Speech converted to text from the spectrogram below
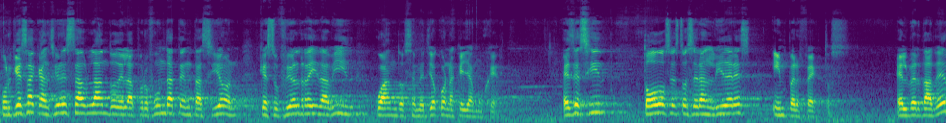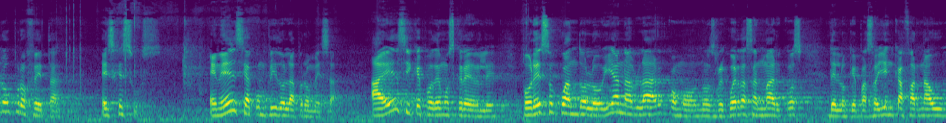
Porque esa canción está hablando de la profunda tentación que sufrió el rey David cuando se metió con aquella mujer. Es decir, todos estos eran líderes imperfectos. El verdadero profeta es Jesús. En Él se ha cumplido la promesa. A Él sí que podemos creerle. Por eso cuando lo oían hablar, como nos recuerda San Marcos, de lo que pasó ahí en Cafarnaúm,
